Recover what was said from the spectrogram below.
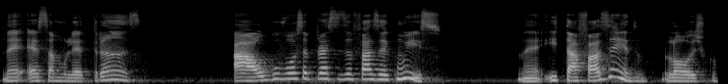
né, essa mulher trans, algo você precisa fazer com isso. Né? E está fazendo, lógico.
